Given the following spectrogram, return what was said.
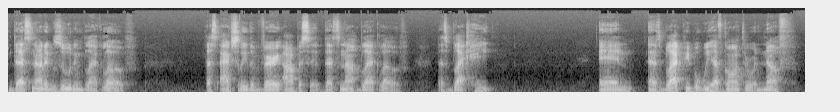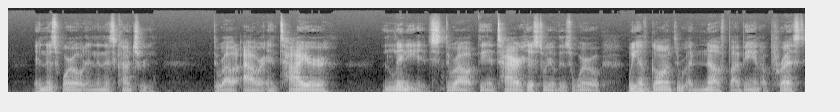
that's not exuding black love. That's actually the very opposite. That's not black love. That's black hate. And as black people, we have gone through enough in this world and in this country throughout our entire lineage, throughout the entire history of this world. We have gone through enough by being oppressed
